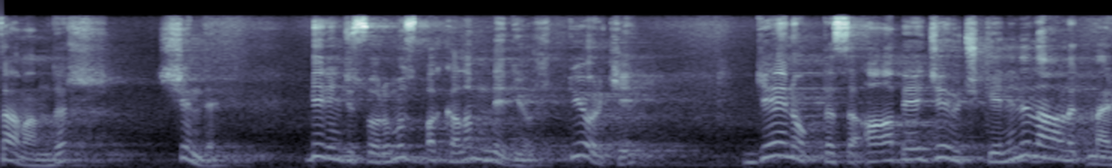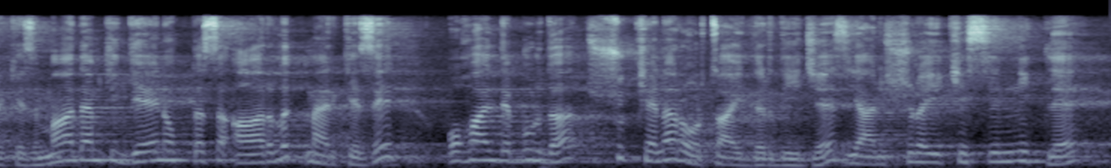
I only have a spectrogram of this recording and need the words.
tamamdır. Şimdi birinci sorumuz bakalım ne diyor? Diyor ki G noktası ABC üçgeninin ağırlık merkezi. Madem ki G noktası ağırlık merkezi o halde burada şu kenar ortaydır diyeceğiz. Yani şurayı kesinlikle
